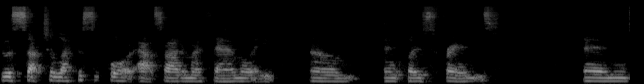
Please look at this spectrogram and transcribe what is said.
there was such a lack of support outside of my family um, and close friends. And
